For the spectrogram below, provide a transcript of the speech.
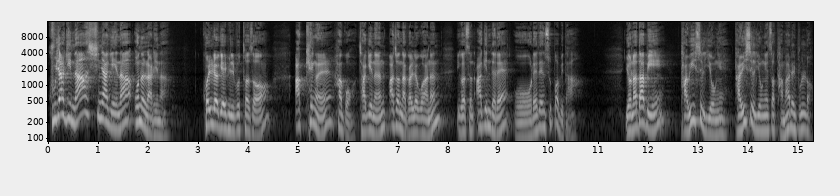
구약이나 신약이나 오늘날이나 권력에 빌붙어서 악행을 하고 자기는 빠져나가려고 하는 이것은 악인들의 오래된 수법이다. 요나답이 다윗을 이용해 다윗을 이용해서 다말을 불러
